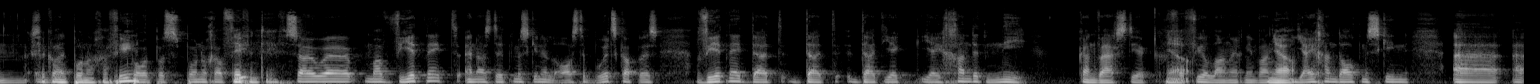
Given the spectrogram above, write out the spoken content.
um, Ek sukkel met pornografie. pas pornografie. Definitief. So uh maar weet net en as dit miskien 'n laaste boodskap is, weet net dat dat dat jy jy gaan dit nie kan wegsteek Ja. vir veel langer nie want Ja. jy gaan dalk miskien uh uh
